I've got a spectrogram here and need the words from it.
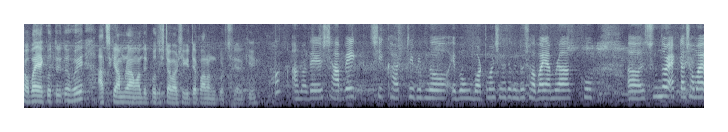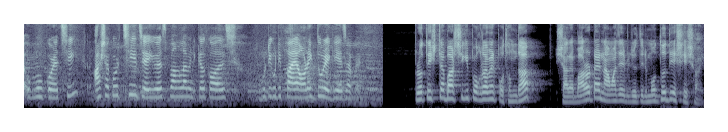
সবাই একত্রিত হয়ে আজকে আমরা আমাদের প্রতিষ্ঠা বার্ষিকীটা পালন করছি আর কি। আমাদের সাবেক শিক্ষার্থীবৃন্দ এবং বর্তমান শিক্ষার্থীবৃন্দ সবাই আমরা খুব সুন্দর একটা সময় উপভোগ করেছি। আশা করছি যে ইউএস বাংলা মেডিকেল কলেজ গুটি গুটি পায়ে অনেক দূর এগিয়ে যাবে। প্রতিষ্ঠা বার্ষিকী প্রোগ্রামের প্রথম ধাপ সাড়ে বারোটায় নামাজের বিরতির মধ্য দিয়ে শেষ হয়।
